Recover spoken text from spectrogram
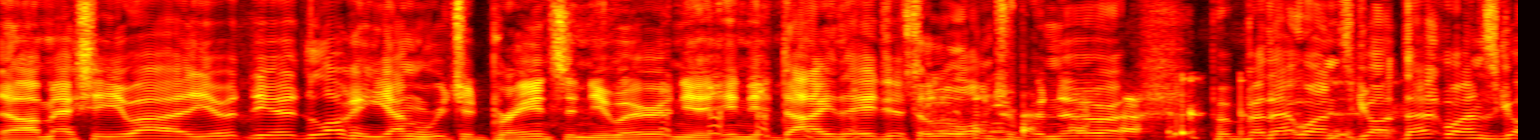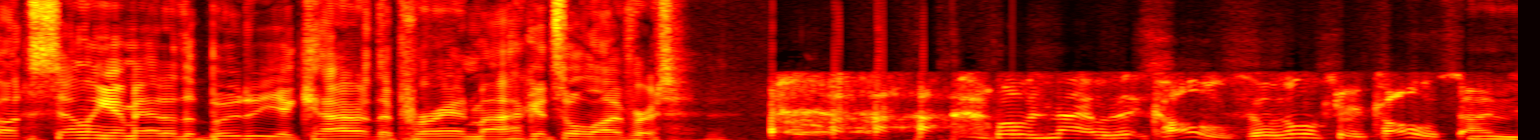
No, Maxie, you are you're, you're like a young Richard Branson. You were in your in your day there, just a little entrepreneur. But, but that one's got that one's got selling them out of the boot of your car at the Prahran markets all over it. Well, it was no, it was at Coles. It was all through Coles, so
